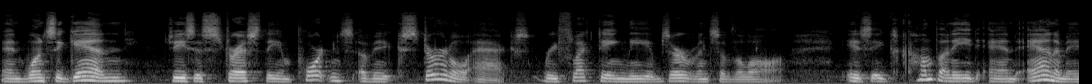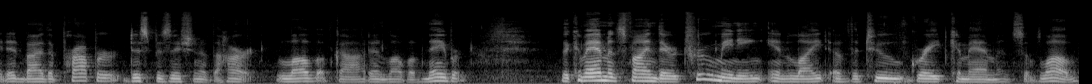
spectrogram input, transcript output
And once again, Jesus stressed the importance of external acts reflecting the observance of the law is accompanied and animated by the proper disposition of the heart, love of God and love of neighbor. The commandments find their true meaning in light of the two great commandments of love.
